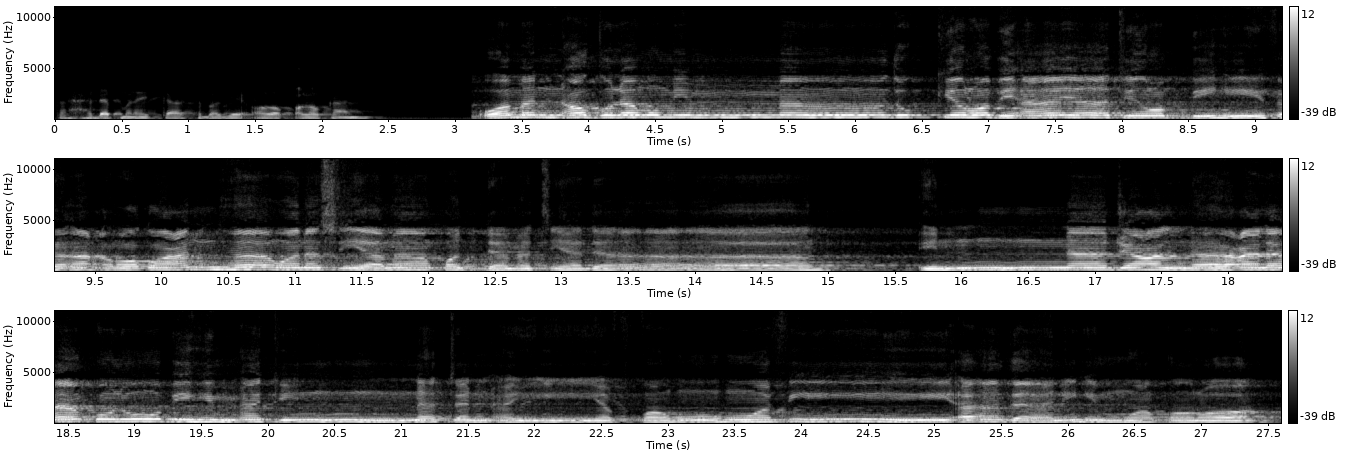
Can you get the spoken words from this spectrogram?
terhadap mereka sebagai olok-olokan. ومن أظلم ممن ذكر بآيات ربه فأعرض عنها ونسي ما قدمت يداه إنا جعلنا على قلوبهم أكنة أن يفقهوه وفي آذانهم وقرا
